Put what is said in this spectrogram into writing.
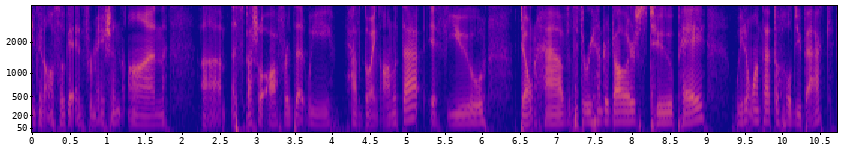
You can also get information on um, a special offer that we have going on with that. If you don't have the $300 to pay, we don't want that to hold you back.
